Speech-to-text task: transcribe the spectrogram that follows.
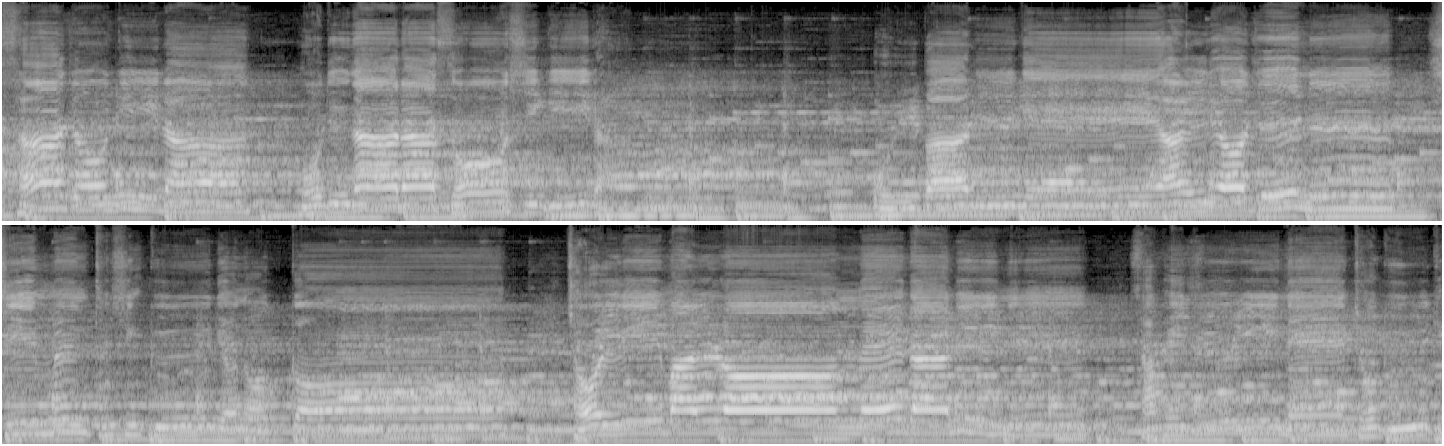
사정이라 모든 나라 소식이라 올바르게 알려주는 신문 투신 그려놓고 전리 말로 내다니는 사회주의 내 조국에.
